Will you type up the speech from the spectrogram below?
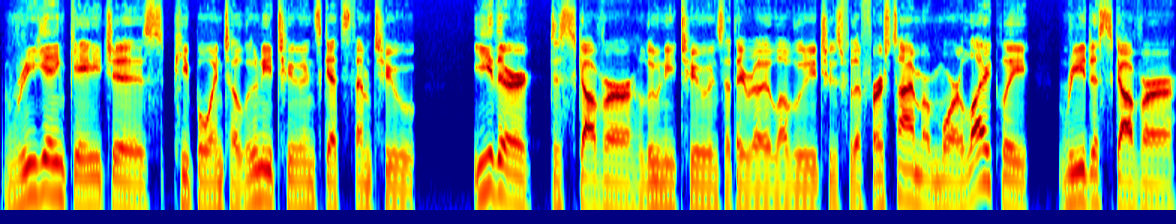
re-engages people into Looney Tunes, gets them to either discover Looney Tunes that they really love Looney Tunes for the first time, or more likely rediscover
